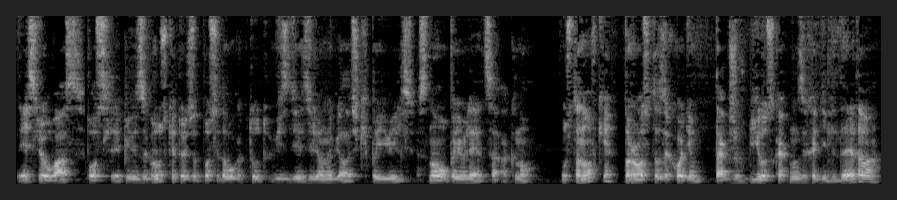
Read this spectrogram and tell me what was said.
если у вас после перезагрузки, то есть после того, как тут везде зеленые галочки появились, снова появляется окно установки, просто заходим также в BIOS, как мы заходили до этого,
